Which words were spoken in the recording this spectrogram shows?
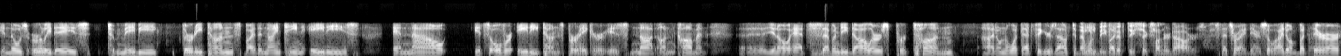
in those early days to maybe 30 tons by the 1980s, and now it's over 80 tons per acre is not uncommon. Uh, you know, at $70 per ton, I don't know what that figures out to be. That would be fifty six hundred dollars. That's right there. So I don't, but right. there are.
